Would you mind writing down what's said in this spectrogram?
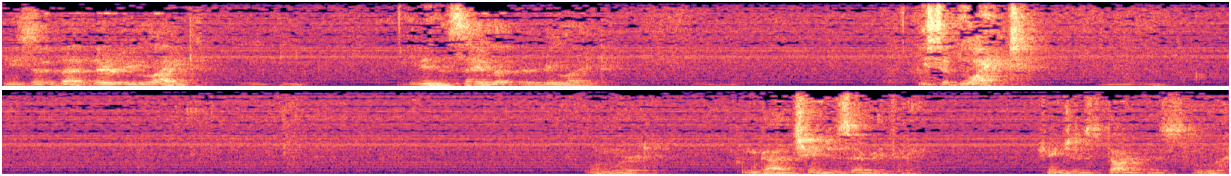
He said, Let there be light. He didn't say, Let there be light. He said, Light. from God changes everything. Changes darkness to light.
